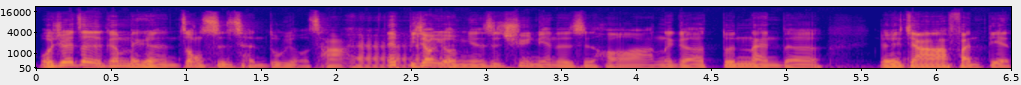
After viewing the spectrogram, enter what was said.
我觉得这个跟每个人重视程度有差。因为比较有名的是去年的时候啊，那个敦南的有一家饭店，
